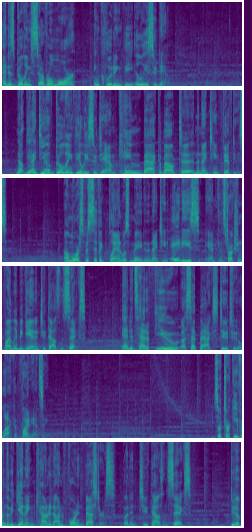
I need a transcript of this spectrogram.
and is building several more, including the Ilisu Dam. Now, the idea of building the Ilisu Dam came back about uh, in the 1950s. A more specific plan was made in the 1980s, and construction finally began in 2006. And it's had a few uh, setbacks due to a lack of financing. So, Turkey from the beginning counted on foreign investors, but in 2006, due to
